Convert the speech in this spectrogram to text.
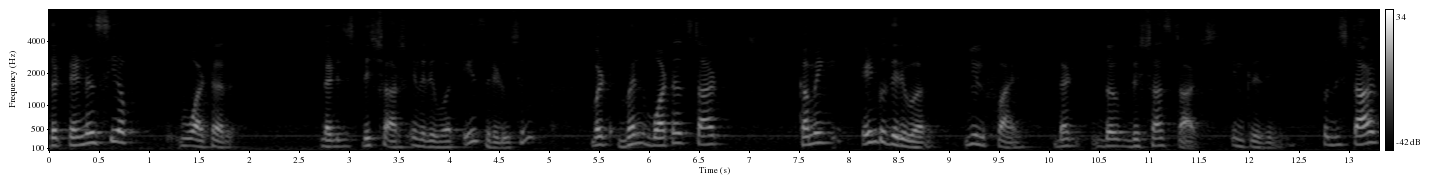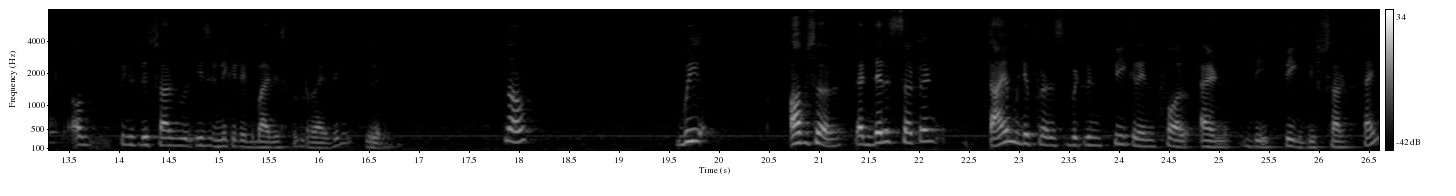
the tendency of water that is discharged in the river is reducing. But when water starts coming into the river, you will find that the discharge starts increasing. So the start of discharge is indicated by this rising limb. Now, we observe that there is certain time difference between peak rainfall and the peak discharge time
